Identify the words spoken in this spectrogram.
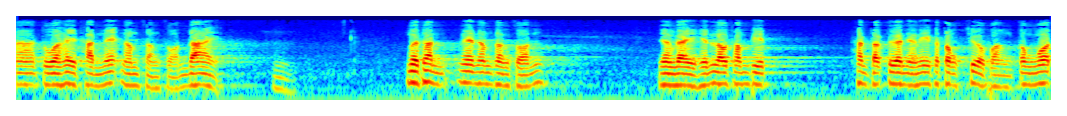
ณาตัวให้ท่านแนะนำสั่งสอนได้ เมื่อท่านแนะนำสั่งสอน อย่างใดเห็นเราทำผิด ท่านตักเตือนอย่างนี้ก็ต้องเชื่อฟังต้องงด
